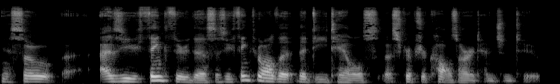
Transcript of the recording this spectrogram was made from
Yeah, so uh, as you think through this, as you think through all the, the details that Scripture calls our attention to,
